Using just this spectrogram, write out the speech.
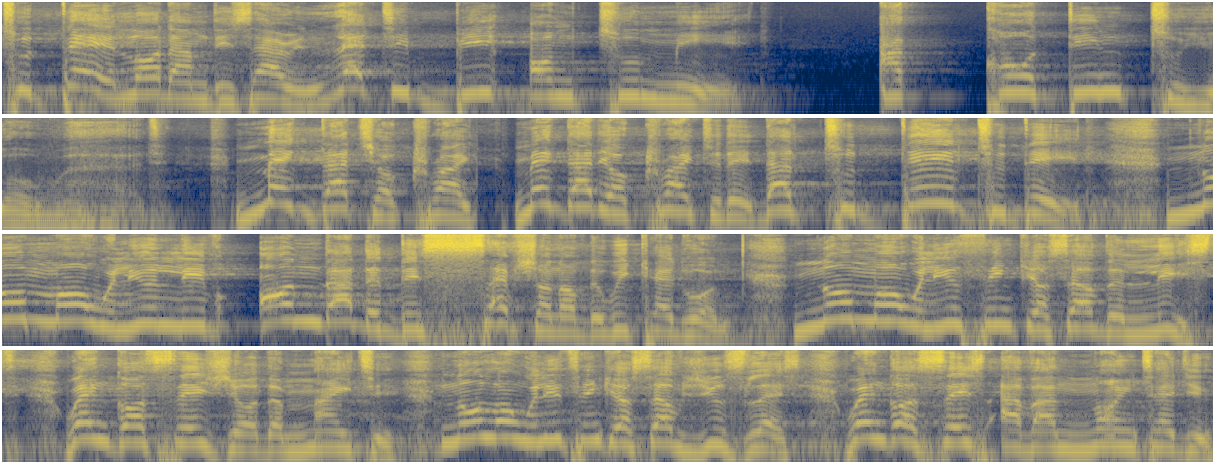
Today, Lord, I'm desiring, let it be unto me according to your word. Make that your cry. Make that your cry today. That today, today, no more will you live under the deception of the wicked one. No more will you think yourself the least when God says you're the mighty. No longer will you think yourself useless when God says, I've anointed you.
